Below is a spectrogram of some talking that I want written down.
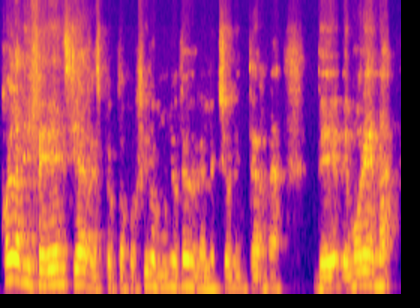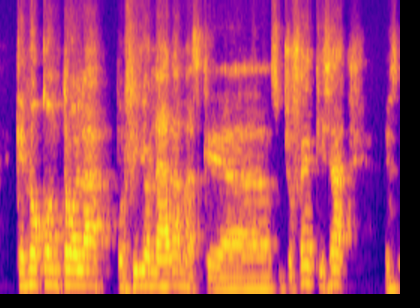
con la diferencia respecto a Porfirio Muñoz Ledo en la elección interna de, de Morena, que no controla Porfirio nada más que a su chofer, quizá. Es,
